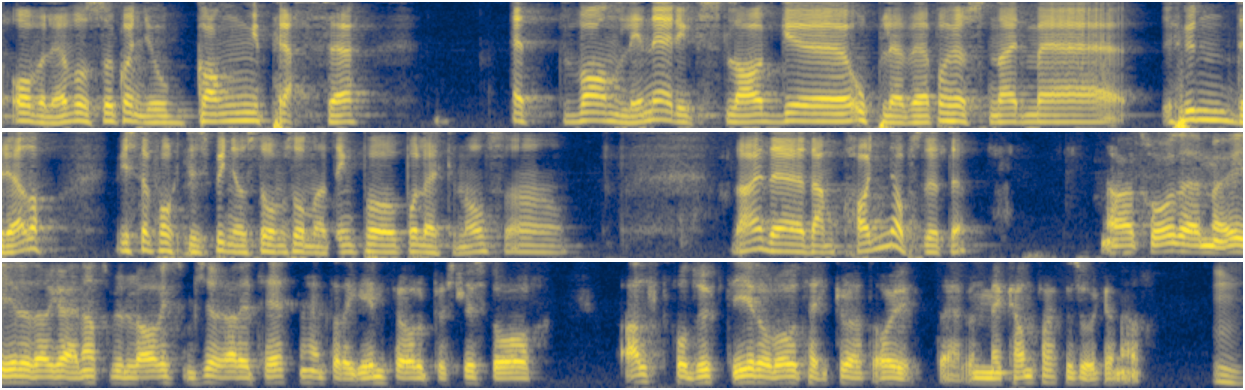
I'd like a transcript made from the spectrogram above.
overleve. Og så kan du jo gang presset et vanlig nedrykkslag Oppleve opplever på høsten der med 100, da. Hvis det faktisk begynner å stå om sånne ting på, på Lerkendal. Så nei, det, de kan absolutt det. Ja, jeg tror det er mye i det der greiene at du lar liksom ikke realiteten hente deg inn før du plutselig står altfor dypt i det, og da tenker du at oi, dæven, vi kan faktisk rykke her. Mm.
